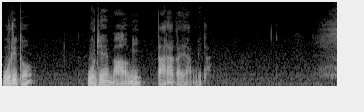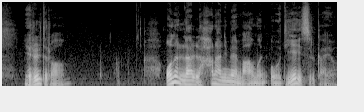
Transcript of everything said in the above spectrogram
우리도 우리의 마음이 따라가야 합니다. 예를 들어 오늘날 하나님의 마음은 어디에 있을까요?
